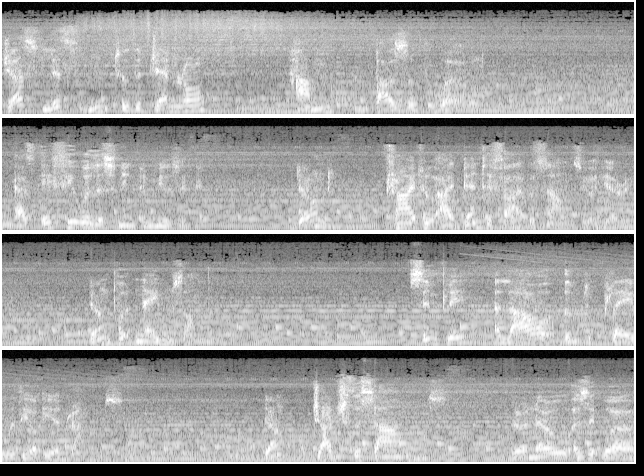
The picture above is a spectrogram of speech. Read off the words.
just listen to the general hum and buzz of the world as if you were listening to music. Don't try to identify the sounds you're hearing. Don't put names on them. Simply allow them to play with your eardrums. Don't judge the sounds. There are no, as it were,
